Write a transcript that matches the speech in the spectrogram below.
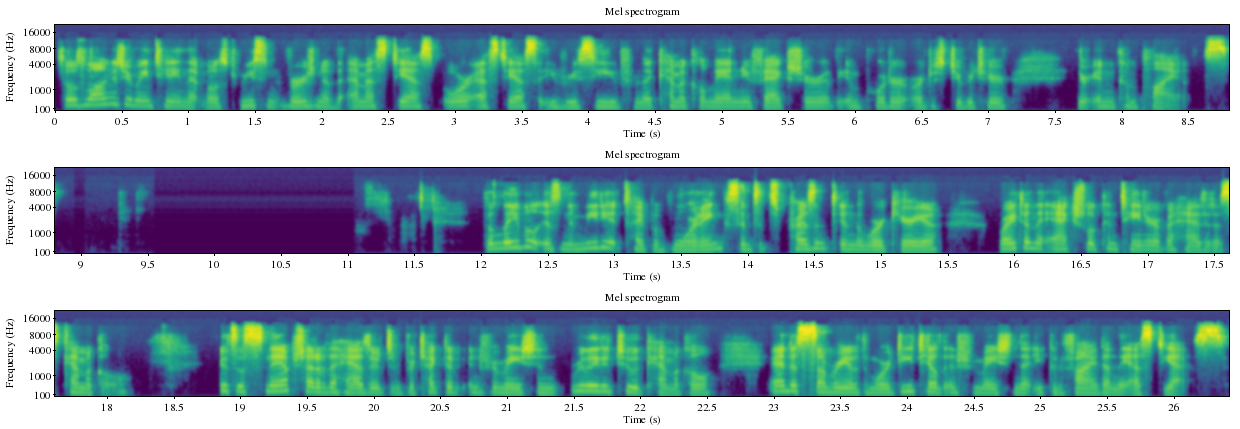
So as long as you're maintaining that most recent version of the MSDS or SDS that you've received from the chemical manufacturer, the importer or distributor, you're in compliance. The label is an immediate type of warning since it's present in the work area right on the actual container of a hazardous chemical. It's a snapshot of the hazards and protective information related to a chemical and a summary of the more detailed information that you can find on the SDS.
